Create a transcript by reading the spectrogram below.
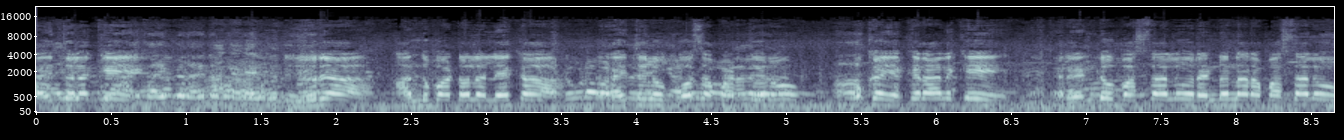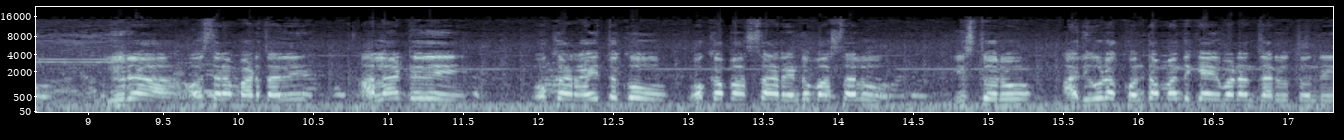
రైతులకి యూరియా అందుబాటులో లేక రైతులు మోసపడుతారు ఒక ఎకరానికి రెండు బస్తాలు రెండున్నర బస్తాలు యూరియా అవసరం పడుతుంది. అలాంటిది ఒక రైతుకు ఒక బస్తా రెండు బస్తాలు ఇస్తారు అది కూడా కొంతమందికే ఇవ్వడం జరుగుతుంది.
